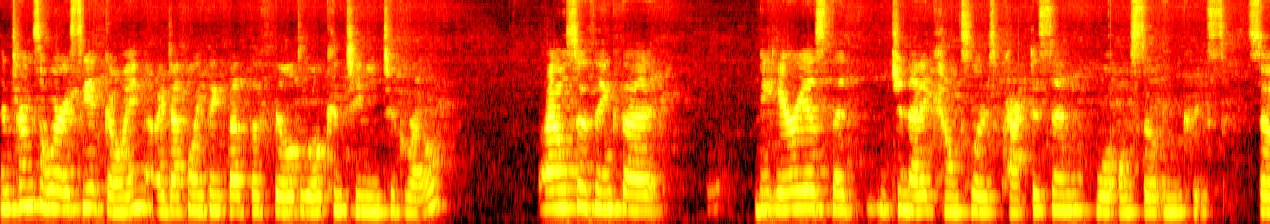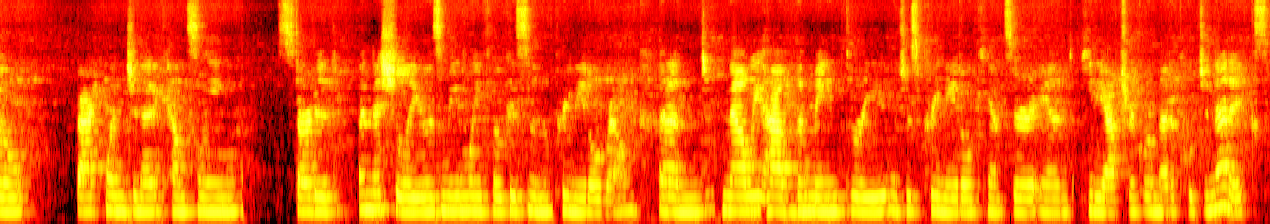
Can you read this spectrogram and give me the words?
In terms of where I see it going, I definitely think that the field will continue to grow. I also think that the areas that genetic counselors practice in will also increase. So, back when genetic counseling started initially, it was mainly focused in the prenatal realm. And now we have the main three, which is prenatal cancer and pediatric or medical genetics.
